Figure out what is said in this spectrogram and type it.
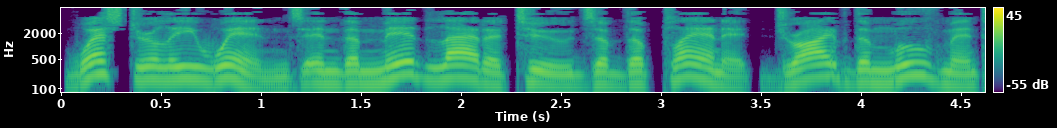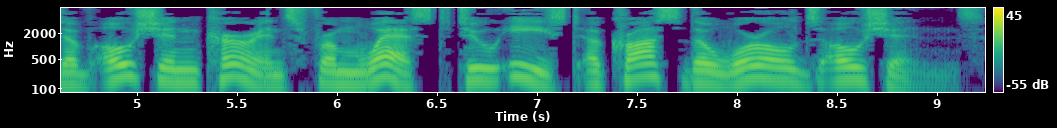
Westerly winds in the mid-latitudes of the planet drive the movement of ocean currents from west to east across the world's oceans.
